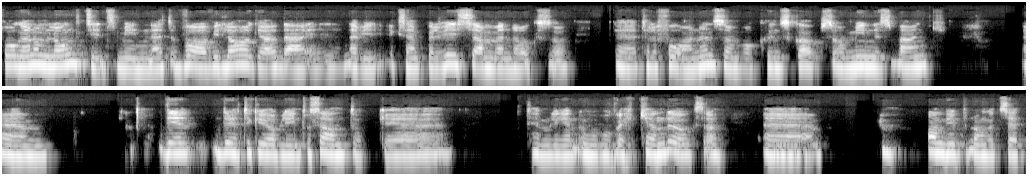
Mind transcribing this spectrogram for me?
frågan om långtidsminnet, vad vi lagrar där i, när vi exempelvis använder också eh, telefonen som vår kunskaps och minnesbank. Eh, det, det tycker jag blir intressant och eh, tämligen oroväckande också. Mm. Eh, om vi på något sätt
